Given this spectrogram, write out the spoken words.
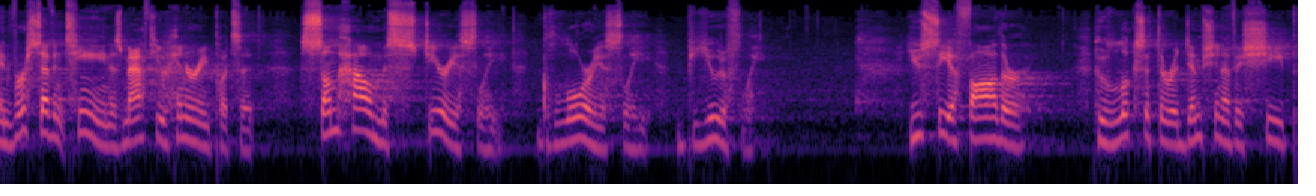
in verse 17, as Matthew Henry puts it, somehow mysteriously, gloriously, beautifully, you see a father who looks at the redemption of his sheep,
